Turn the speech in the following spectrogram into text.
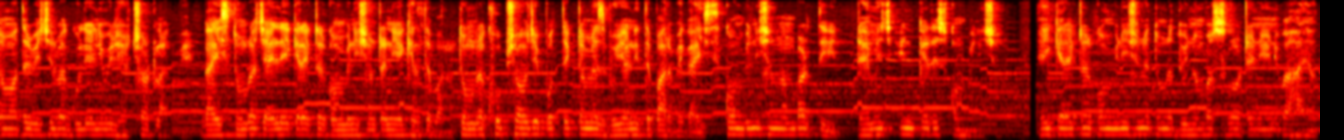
তোমাদের বেশিরভাগ গুলি এনিমির হেডশট লাগবে। গাইস তোমরা চাইলে এই ক্যারেক্টার কম্বিনেশনটা নিয়ে খেলতে পারো। তোমরা খুব সহজে প্রত্যেকটা ম্যাচ ভুইয়া নিতে পারবে গাইস কম্বিনেশন নাম্বার তিন ড্যামেজ ইনক্যারেজ কম্বিনেশন এই ক্যারেক্টার কম্বিনেশনে তোমরা দুই নম্বর স্লোটে নিয়ে নিবা হায়াত।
